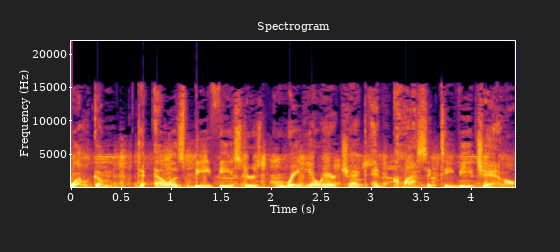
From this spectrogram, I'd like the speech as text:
Welcome to Ellis B. Feaster's Radio Air Check and Classic TV channel.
